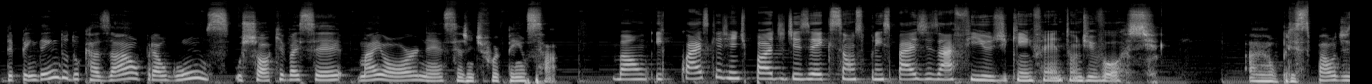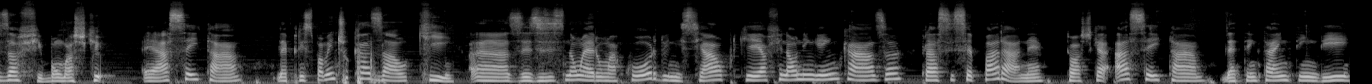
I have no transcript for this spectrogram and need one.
Dependendo do casal, para alguns o choque vai ser maior, né? Se a gente for pensar. Bom, e quais que a gente pode dizer que são os principais desafios de quem enfrenta um divórcio? Ah, o principal desafio, bom, acho que é aceitar, né, principalmente o casal que às vezes não era um acordo inicial, porque afinal ninguém casa para se separar, né? Então acho que é aceitar, né, tentar entender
